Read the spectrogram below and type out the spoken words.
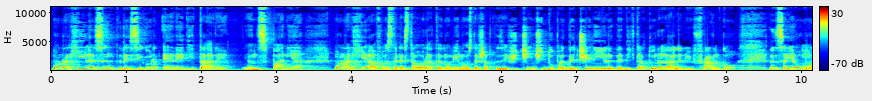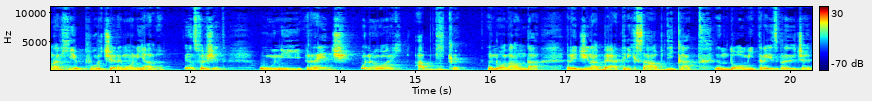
monarhiile sunt, desigur, ereditare. În Spania, monarhia a fost restaurată în 1975 după deceniile de dictatură ale lui Franco, însă e o monarhie pur ceremonială. În sfârșit, unii regi uneori abdică. În Olanda, regina Beatrix a abdicat în 2013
